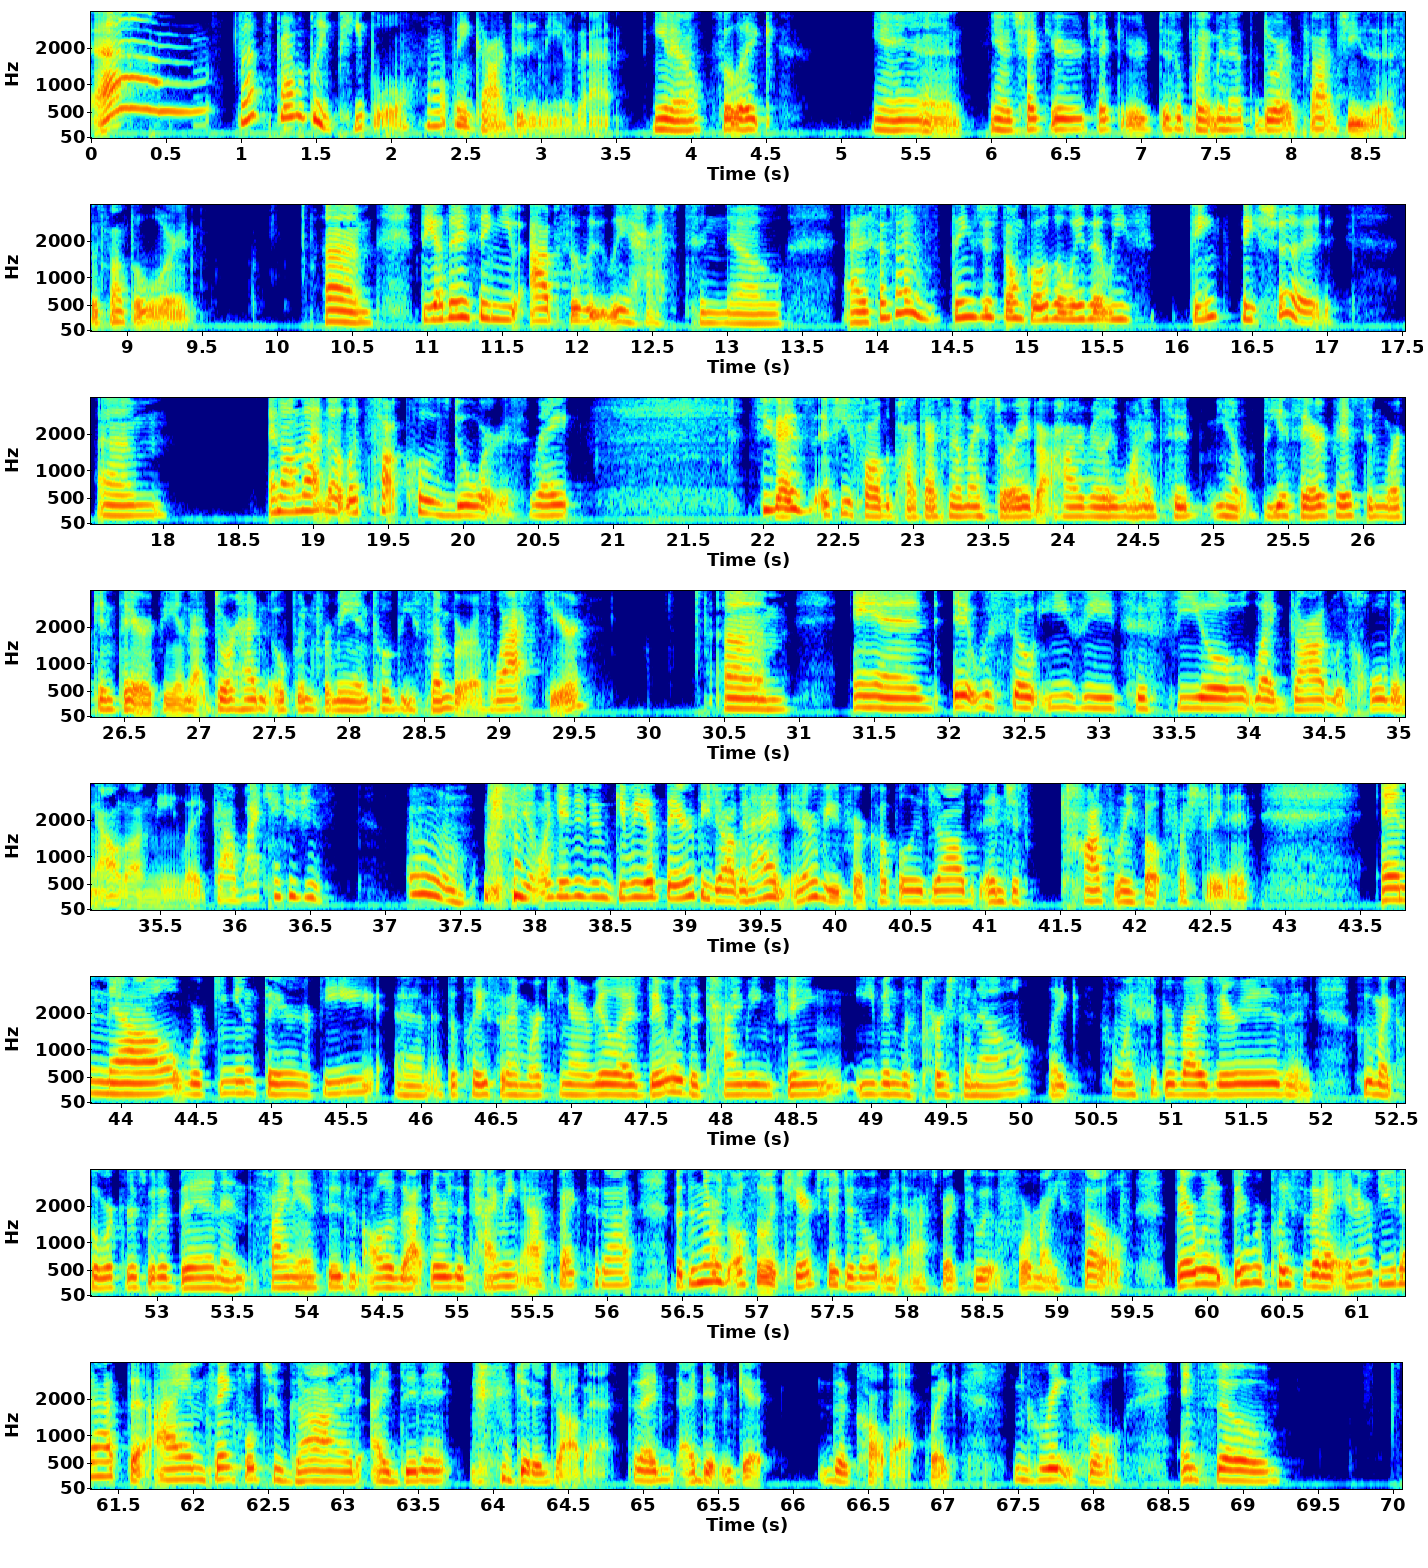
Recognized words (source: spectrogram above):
Um, that's probably people. I don't think God did any of that, you know? So like, yeah, you know, check your, check your disappointment at the door. It's not Jesus. It's not the Lord. Um, the other thing you absolutely have to know, uh, sometimes things just don't go the way that we th- think they should. Um, and on that note, let's talk closed doors, right? So you guys, if you follow the podcast, know my story about how I really wanted to, you know, be a therapist and work in therapy, and that door hadn't opened for me until December of last year. Um, and it was so easy to feel like God was holding out on me. Like, God, why can't you just oh, you know, you just give me a therapy job? And I had interviewed for a couple of jobs and just constantly felt frustrated. And now, working in therapy um, at the place that I'm working, I realized there was a timing thing, even with personnel, like who my supervisor is and who my coworkers would have been, and finances and all of that. There was a timing aspect to that, but then there was also a character development aspect to it for myself. There were there were places that I interviewed at that I am thankful to God I didn't get a job at, that I I didn't get the callback, like grateful. And so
